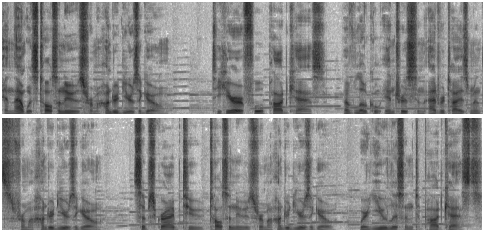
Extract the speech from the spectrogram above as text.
And that was Tulsa News from 100 years ago. To hear a full podcast of local interests and advertisements from 100 years ago, subscribe to Tulsa News from 100 years ago, where you listen to podcasts.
